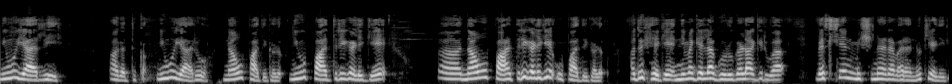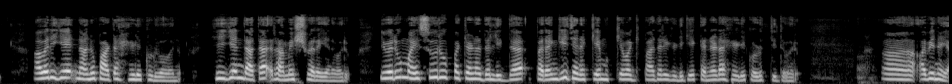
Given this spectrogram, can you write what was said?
ನೀವು ಯಾರ್ರೀ? ಆಗಂತುಕ, ನೀವು ಯಾರು? ನಾವು ಪಾದಿಗಳು. ನೀವು ಪಾದ್ರಿಗಳಿಗೆ ನಾವು ಪಾದ್ರಿಗಳಿಗೆ ಉಪಾದಿಗಳು. ಅದು ಹೇಗೆ? ನಿಮಗೆಲ್ಲ ಗುರುಗಳಾಗಿರುವ ವೆಸ್ಲಿಯನ್ ಮಿಷನರ್ ಅವರನ್ನು ಕೇಳಿರಿ. ಅವರಿಗೆ ನಾನು ಪಾಠ ಹೇಳಿಕೊಡುವವನು. ಹೀಗೆಂದಾತ ರಾಮೇಶ್ವರಯ್ಯನವರು. ಇವರು ಮೈಸೂರು ಪಟ್ಟಣದಲ್ಲಿದ್ದ ಪರಂಗಿ ಜನಕ್ಕೆ ಮುಖ್ಯವಾಗಿ ಪಾದರಿಗಳಿಗೆ ಕನ್ನಡ ಹೇಳಿಕೊಡುತ್ತಿದ್ದವರು. ಅಭಿನಯ.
